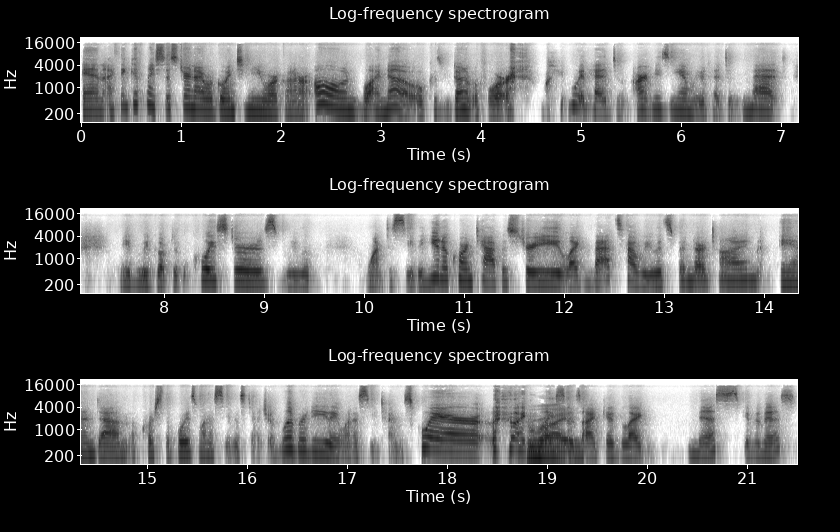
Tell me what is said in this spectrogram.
And I think if my sister and I were going to New York on our own, well, I know because we've done it before, we would head to an art museum, we would head to the Met, maybe we'd go up to the cloisters, we would want to see the unicorn tapestry. Like that's how we would spend our time. And um, of course, the boys want to see the Statue of Liberty, they want to see Times Square, like right. places I could like miss, give a miss.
